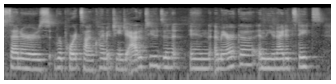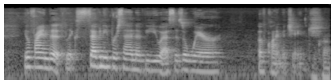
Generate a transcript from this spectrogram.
Center's reports on climate change attitudes in, in America, in the United States, you'll find that like 70% of the US is aware of climate change. Okay.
